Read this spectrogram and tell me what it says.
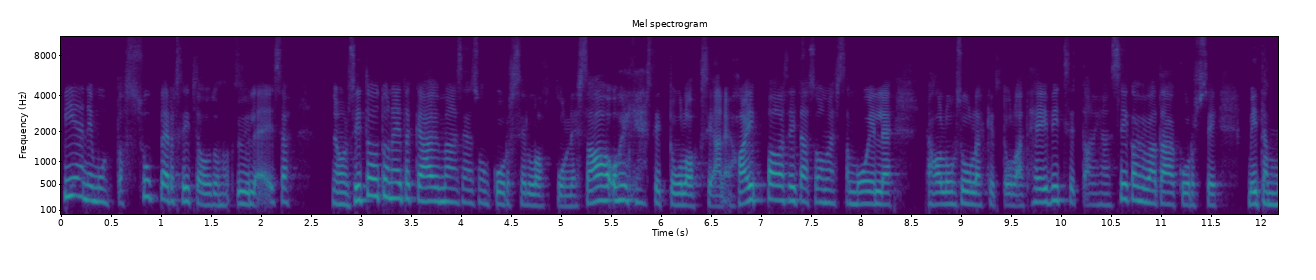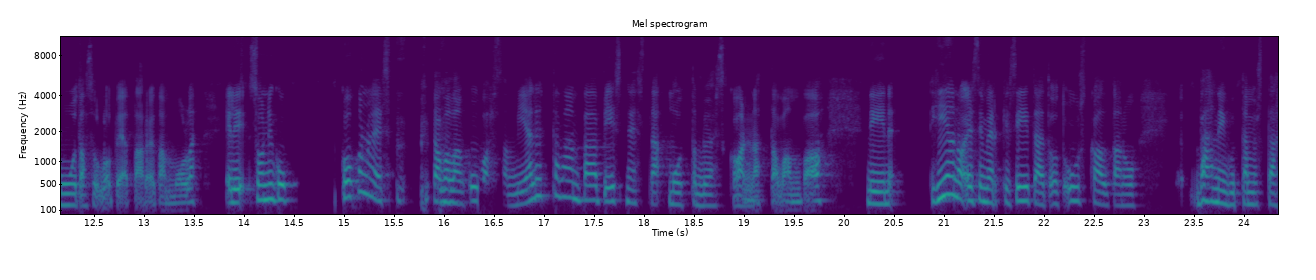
pieni, mutta supersitoutunut yleisö, ne on sitoutuneita käymään sen sun kurssin loppuun, ne saa oikeasti tuloksia, ne haippaa sitä somessa muille ja haluaa sullekin tulla, että hei vitsi, tämä on ihan sika hyvä tämä kurssi, mitä muuta sulla on vielä tarjota mulle. Eli se on niin kuin kokonais tavallaan kuvassa miellyttävämpää bisnestä, mutta myös kannattavampaa. Niin hieno esimerkki siitä, että olet uskaltanut vähän niin kuin tämmöistä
